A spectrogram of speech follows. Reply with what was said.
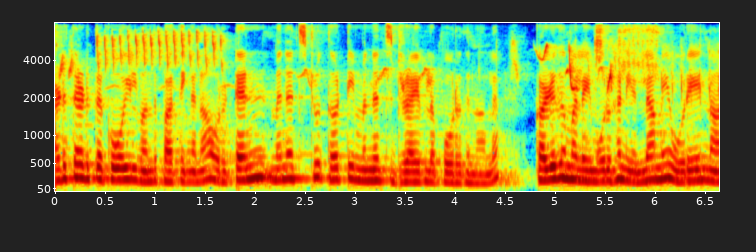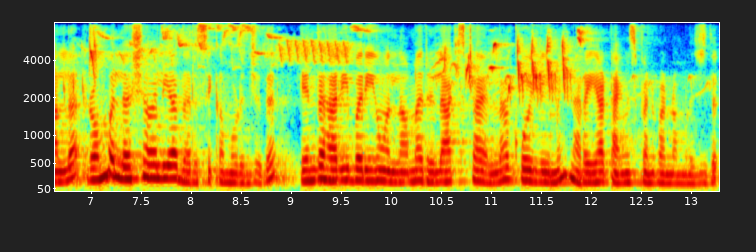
அடுத்தடுத்த கோயில் வந்து பார்த்திங்கன்னா ஒரு ten minutes to thirty minutes ட்ரைவில் போகிறதுனால கழுகுமலை முருகன் எல்லாமே ஒரே நாளில் ரொம்ப லெஷர்லியாக தரிசிக்க முடிஞ்சுது. எந்த ஹரிபரியும் இல்லாமல் ரிலாக்ஸ்டாக எல்லா கோயிலையுமே நிறையா டைம் ஸ்பெண்ட் பண்ண முடிஞ்சுது.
